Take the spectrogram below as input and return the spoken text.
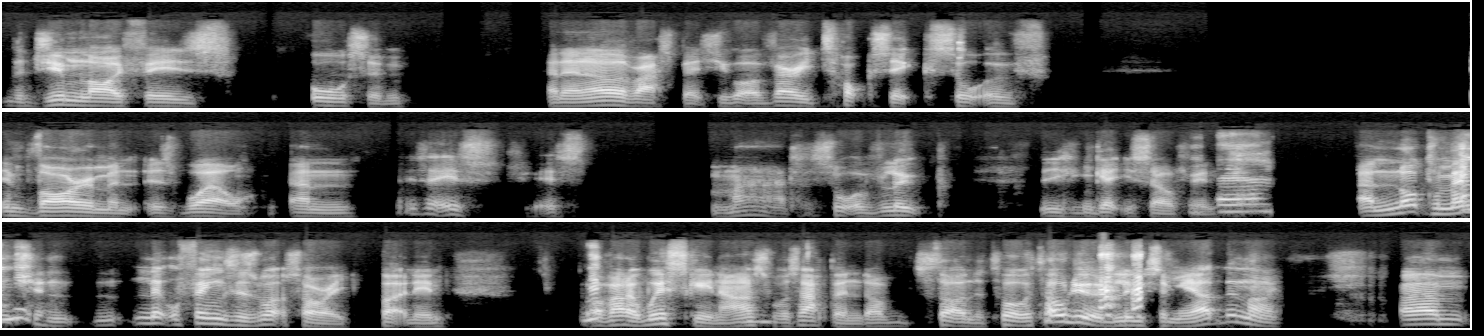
the gym life is awesome, and in other aspects, you've got a very toxic sort of environment as well, and it's it's, it's mad sort of loop that you can get yourself in. Yeah. And not to And it- mention little things as well. Sorry, butting in. I've had a whiskey now. That's what's happened. I'm starting to talk. I told you it would loosen me up, didn't I? Um,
